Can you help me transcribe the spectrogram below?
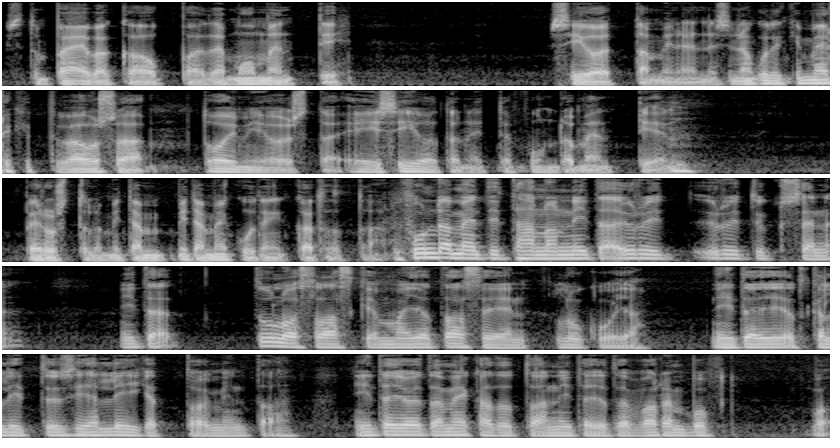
sitten on päiväkauppaa ja momentti sijoittaminen. Ja siinä on kuitenkin merkittävä osa toimijoista ei sijoita niiden fundamenttien mm. perusteella, mitä, mitä me kuitenkin katsotaan. Fundamentithan on niitä yri, yrityksen niitä tuloslaskelman ja taseen lukuja, niitä, jotka liittyy siihen liiketoimintaan. Niitä, joita me katsotaan, niitä, joita Warren, Buff-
